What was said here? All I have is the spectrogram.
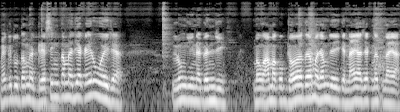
મેં કીધું તમે ડ્રેસિંગ તમે જે કર્યું હોય છે લુંગી ને ગંજી મેં હું આમાં કોઈક જોવે તો એમ જ સમજાય કે નાયા છે કે નથી નાયા.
